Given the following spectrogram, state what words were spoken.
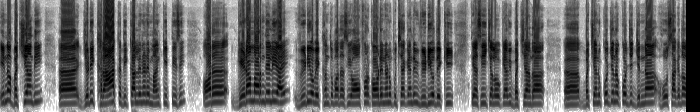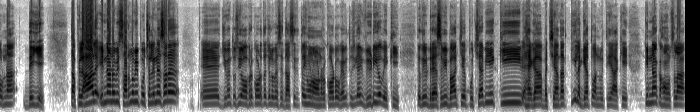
ਇਹਨਾਂ ਬੱਚਿਆਂ ਦੀ ਜਿਹੜੀ ਖਰਾਕ ਦੀ ਕੱਲ ਇਹਨਾਂ ਨੇ ਮੰਗ ਕੀਤੀ ਸੀ ਔਰ ਗੇੜਾ ਮਾਰਨ ਦੇ ਲਈ ਆਏ। ਵੀਡੀਓ ਵੇਖਣ ਤੋਂ ਬਾਅਦ ਅਸੀਂ ਆਫ ਰਿਕਾਰਡ ਇਹਨਾਂ ਨੂੰ ਪੁੱਛਿਆ, ਕਹਿੰਦੇ ਵੀ ਵੀਡੀਓ ਦੇਖੀ ਤੇ ਅਸੀਂ ਚਲੋ ਕਿਹਾ ਵੀ ਬੱਚਿਆਂ ਦਾ ਬੱਚਿਆਂ ਨੂੰ ਕੁਝ ਨਾ ਕੁਝ ਜਿੰਨਾ ਹੋ ਸਕਦਾ ਉਹਨਾਂ ਦਈਏ। ਤਾਂ ਫਿਲਹਾਲ ਇਹਨਾਂ ਨੂੰ ਵੀ ਸਰ ਨੂੰ ਵੀ ਪੁੱਛ ਲੈਣੇ ਸਰ ਇਹ ਜਿਵੇਂ ਤੁਸੀਂ ਆਫ ਰਿਕਾਰਡ ਤਾਂ ਚਲੋ ਵੈਸੇ ਦੱਸ ਹੀ ਦਿੱਤਾ ਸੀ, ਹੁਣ ਔਨ ਰਿਕਾਰਡ ਹੋ ਗਿਆ ਵੀ ਤੁਸੀਂ ਕਿਹਾ ਵੀਡੀਓ ਵੇਖੀ ਤੇ ਤੁਸੀਂ ਐਡਰੈਸ ਵੀ ਬਾਅਦ ਚ ਪੁੱਛਿਆ ਵੀ ਇਹ ਕੀ ਹੈਗਾ ਬੱਚਿਆਂ ਦਾ, ਕੀ ਲੱਗਿਆ ਤੁਹਾਨੂੰ ਇੱਥੇ ਆ ਕੇ, ਕਿੰਨਾ ਕੁ ਹੌਸਲਾ?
